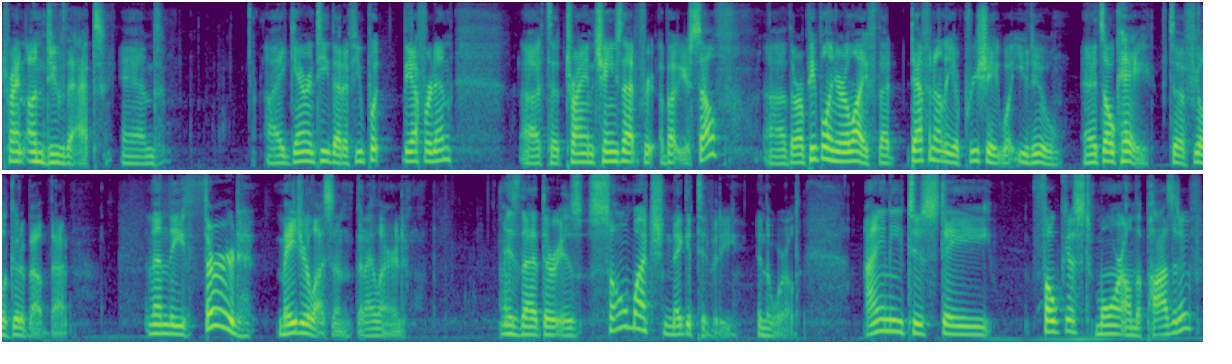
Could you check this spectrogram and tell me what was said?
try and undo that and i guarantee that if you put the effort in uh, to try and change that for, about yourself. Uh, there are people in your life that definitely appreciate what you do, and it's okay to feel good about that. And then the third major lesson that I learned is that there is so much negativity in the world. I need to stay focused more on the positive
